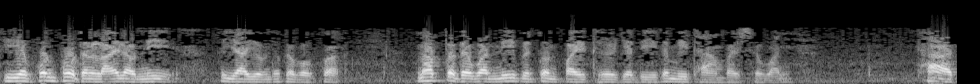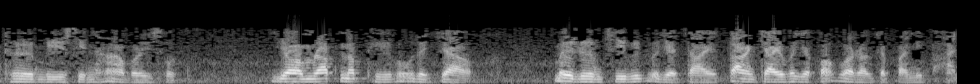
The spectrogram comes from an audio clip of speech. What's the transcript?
ที่จะพ้นโทษทั้งหลายเหล่านี้พระยายมท่านก็บอกว่า นับตั้งแต่วันนี้เป็นต้นไปเธอจะดีและมีทางไปสวรรค์ ถ้าเธอมีศีลห้าบริสุทธิ์ ยอมรับนับถือพระพุทธเจ้า ไม่ลืมชีวิตว่าจะตาย ตั้งใจว่าเฉพาะว่าเราจะไปนิพพาน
